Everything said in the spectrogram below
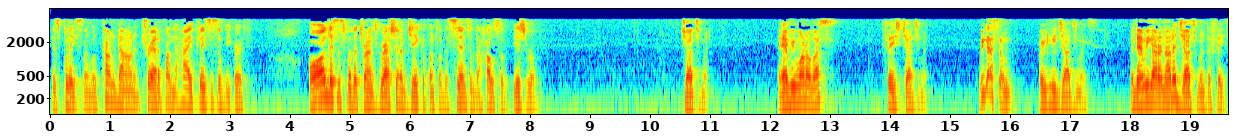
his place and will come down and tread upon the high places of the earth. All this is for the transgression of Jacob and for the sins of the house of Israel. Judgment. Every one of us face judgment. We got some earthly judgments, but then we got another judgment to face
